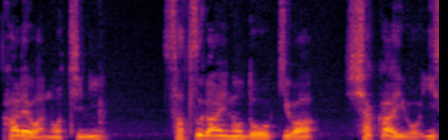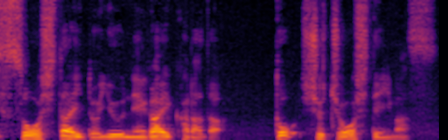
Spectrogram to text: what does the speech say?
彼は後に殺害の動機は社会を一掃したいという願いからだと主張しています。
